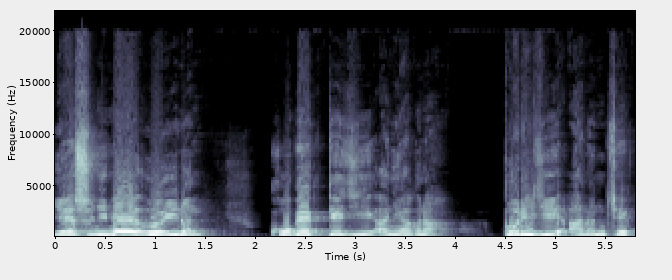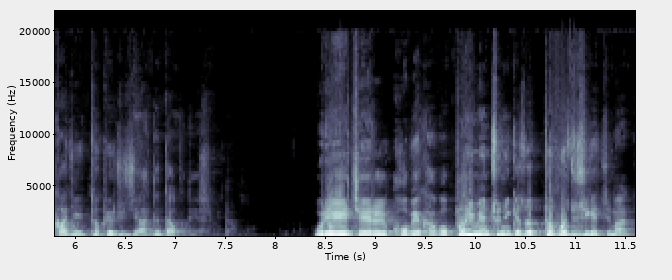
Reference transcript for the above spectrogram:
예수님의 의는 고백되지 아니하거나 버리지 않은 죄까지 덮여주지 않는다고 되어 있습니다. 우리의 죄를 고백하고 버리면 주님께서 덮어주시겠지만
